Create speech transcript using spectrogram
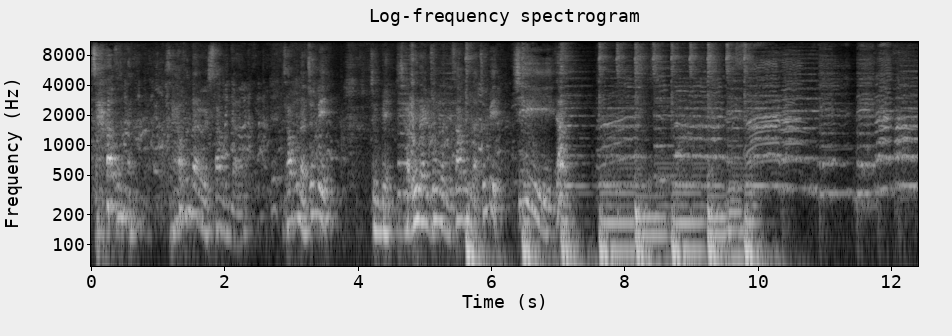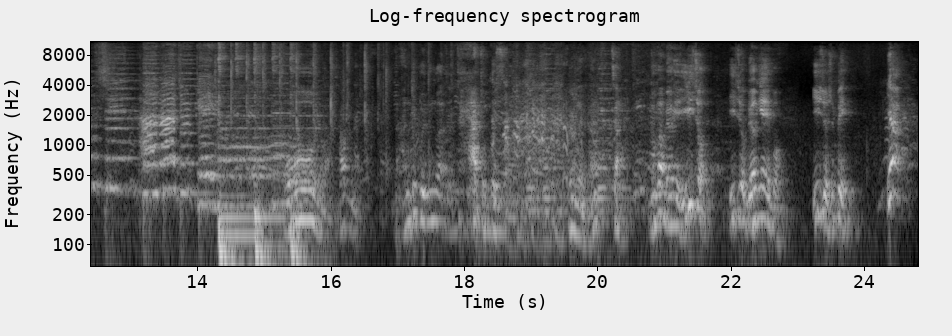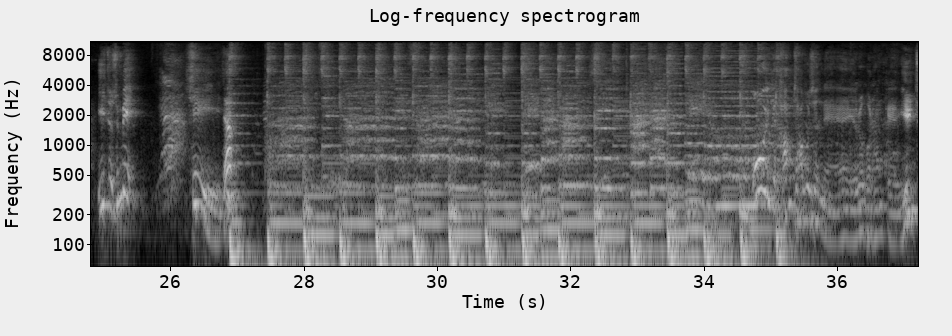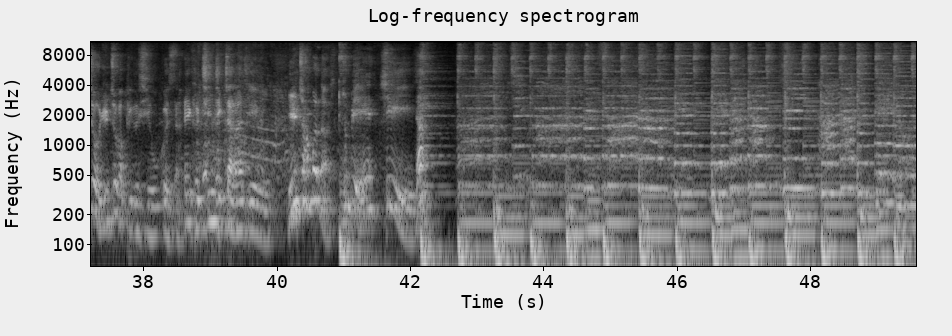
4분 단 4분 단하고 4분 단 4분 단 준비. 준비. 자 은행 종문이 4분 단 준비. 시작! 안아줄게요. 오 좋아. 4분 단 안 듣고 있는 거 같아요. 다 듣고 있어요. 그런 거예요 자 누가 명예? 2조. 2조 명예회복. 2조 준비. 야! 2조 준비. 시작 잡으셨네. 여러분 함께. 1조 1조가 비긋이 웃고 있어요 그 진직 잘하지. 1조 한 번 더. 준비 시작!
